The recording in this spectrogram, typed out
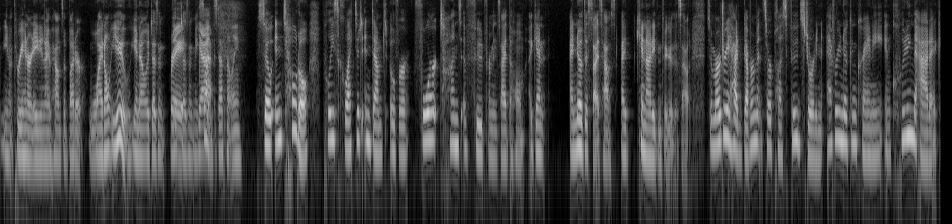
you know, 389 pounds of butter. Why don't you? You know, it doesn't, it doesn't make yeah, sense. Definitely. So, in total, police collected and dumped over four tons of food from inside the home. Again, I know this size house. I cannot even figure this out. So, Marjorie had government surplus food stored in every nook and cranny, including the attic.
